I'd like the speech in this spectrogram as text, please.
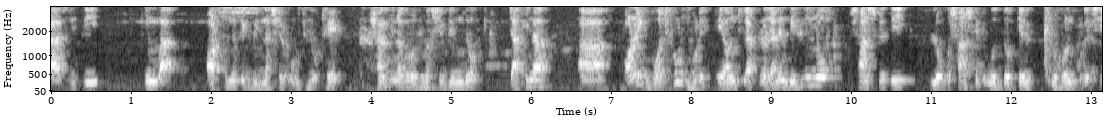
রাজনীতি কিংবা অর্থনৈতিক বিন্যাসের ঊর্ধ্বে উঠে শান্তিনগর অধিবাসী বৃন্দ, যা কিনা অনেক বছর ধরে এই অঞ্চলে আপনারা জানেন বিভিন্ন সাংস্কৃতিক লোক সাংস্কৃতিক উদ্যোগকে গ্রহণ করেছে।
